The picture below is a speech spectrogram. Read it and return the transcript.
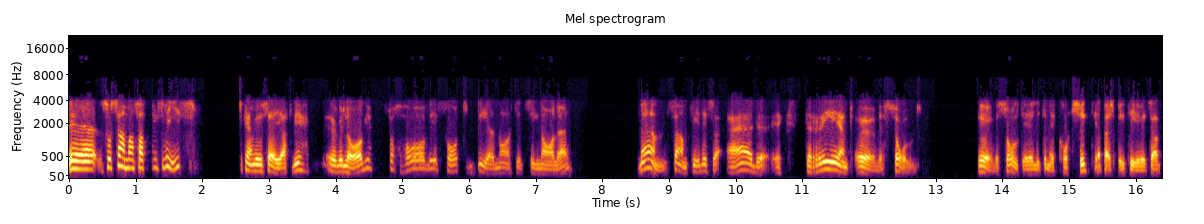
Eh, så sammanfattningsvis så kan vi säga att vi överlag så har vi fått bear market signaler. Men samtidigt så är det extremt översåld. Översålt är det lite mer kortsiktiga perspektivet så att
